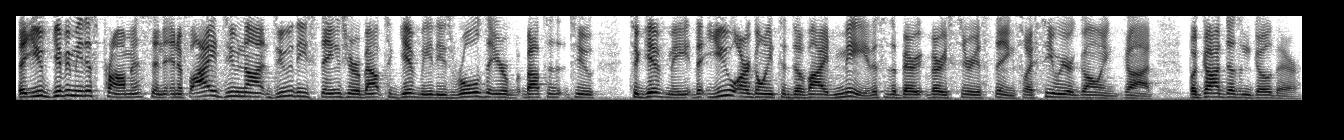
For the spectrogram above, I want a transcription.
That you've given me this promise, and, and if I do not do these things you're about to give me, these rules that you're about to, to, to give me, that you are going to divide me. This is a very, very serious thing. So I see where you're going, God. But God doesn't go there.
